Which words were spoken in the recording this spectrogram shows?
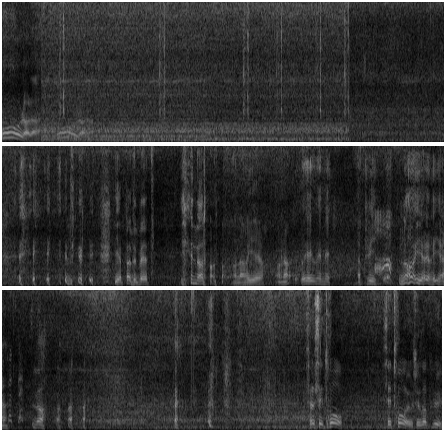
Oh là là Oh là là Il n'y a pas de bête. Non, non, non. En arrière. En a... Oui, oui, mais appuie. Non, il n'y a rien. Non. Ça, c'est trop. C'est trop, je ne vois plus.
